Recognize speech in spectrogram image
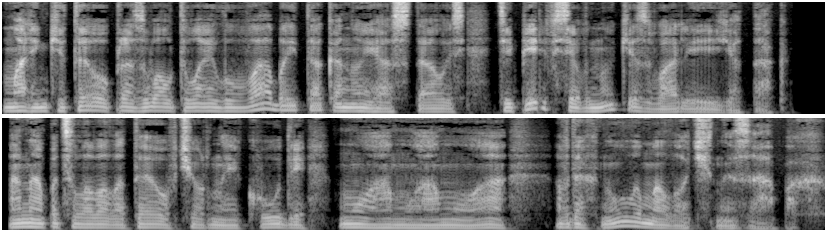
Маленький Тео прозвал Твайлу Вабой, так оно и осталось. Теперь все внуки звали ее так. Она поцеловала Тео в черные кудри, муа-муа-муа, вдохнула молочный запах.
